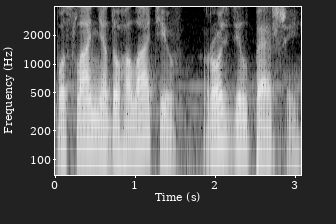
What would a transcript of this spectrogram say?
Послання до Галатів, розділ перший.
